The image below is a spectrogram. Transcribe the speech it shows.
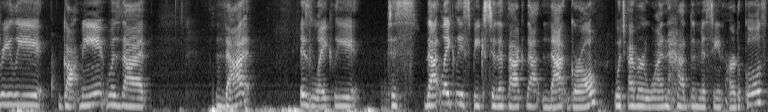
really got me was that that is likely to that likely speaks to the fact that that girl, whichever one had the missing articles,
